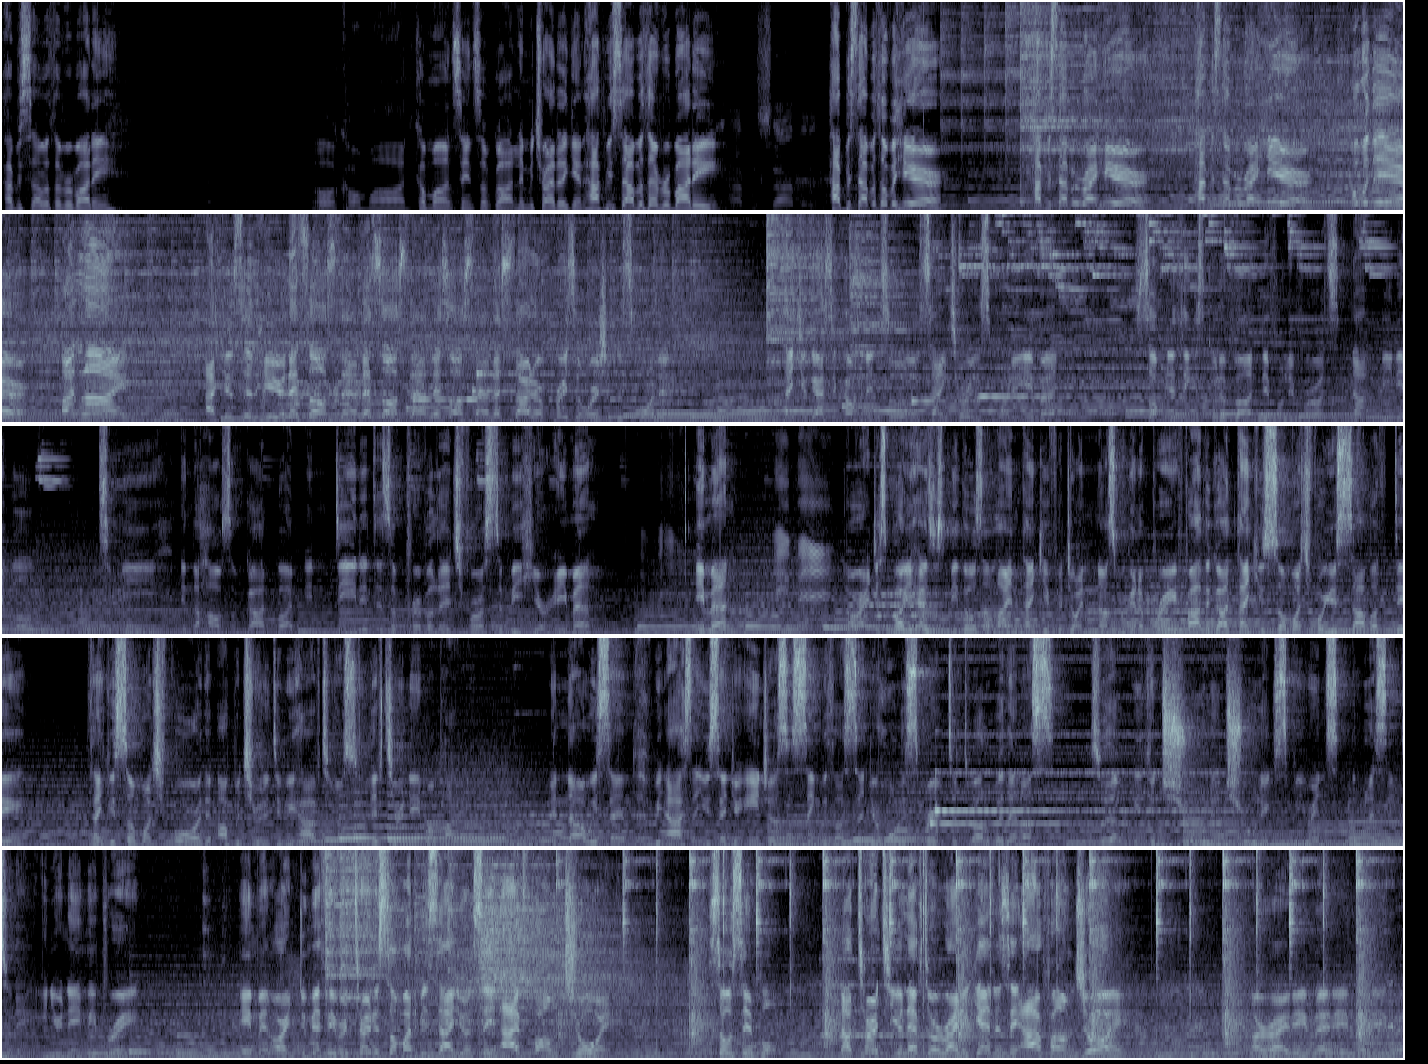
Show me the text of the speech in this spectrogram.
Happy Sabbath, everybody. Oh, come on. Come on, saints of God. Let me try that again. Happy Sabbath, everybody. Happy Sabbath. Happy Sabbath over here. Happy Sabbath right here. Happy Sabbath right here. Over there. Online. I can still hear. Let's all stand. Let's all stand. Let's all stand. Let's start our praise and worship this morning. Thank you guys for coming into a sanctuary this morning. Amen. So many things could have gone differently for us not being able to be in the house of God, but indeed it is a privilege for us to be here. Amen. Amen. Amen. All right, just bow your heads with me. Those online, thank you for joining us. We're going to pray. Father God, thank you so much for your Sabbath day. Thank you so much for the opportunity we have to just lift your name up high. And now we send, we ask that you send your angels to sing with us, send your Holy Spirit to dwell within us so that we can truly, truly experience a blessing today. In your name we pray. Amen. All right, do me a favor. Turn to somebody beside you and say, I found joy. So simple. Now turn to your left or right again and say, I found joy. All right, amen, amen, amen.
